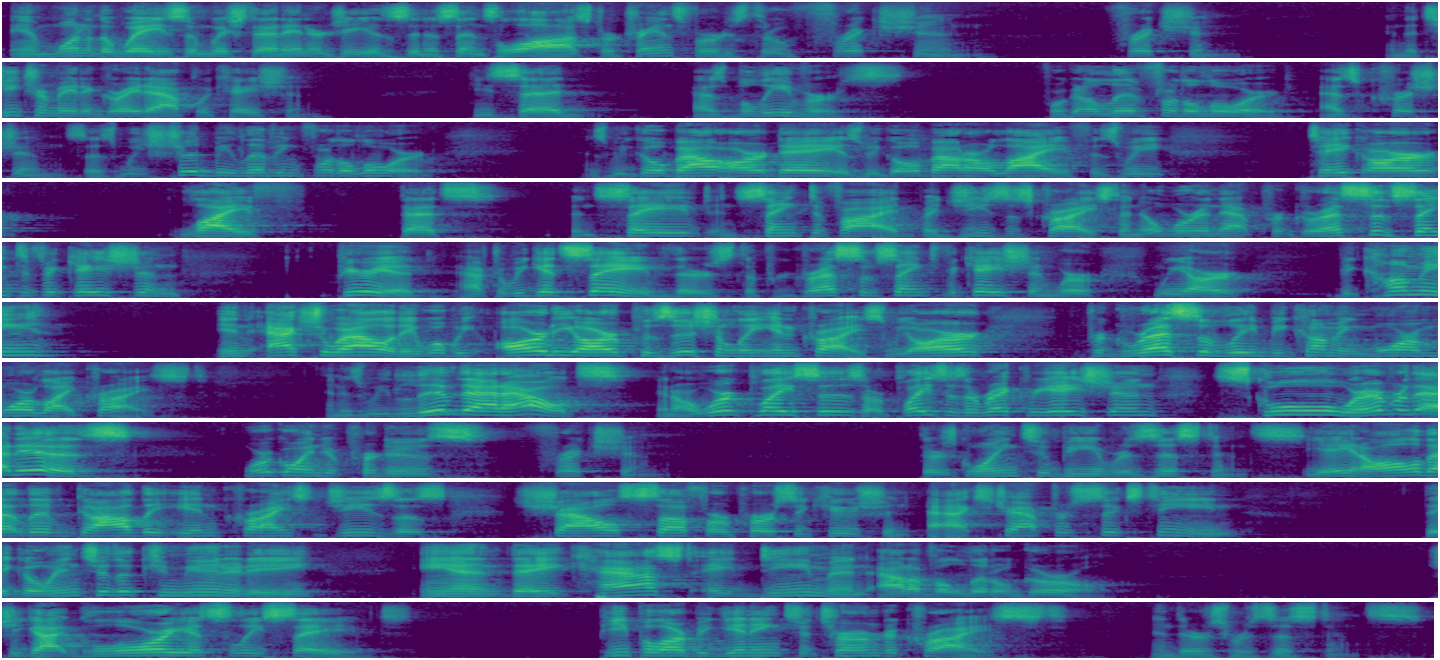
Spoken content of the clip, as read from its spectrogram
And one of the ways in which that energy is, in a sense, lost or transferred is through friction. Friction. And the teacher made a great application. He said, as believers, if we're going to live for the Lord as Christians, as we should be living for the Lord, as we go about our day, as we go about our life, as we take our life that's been saved and sanctified by Jesus Christ. I know we're in that progressive sanctification period. After we get saved, there's the progressive sanctification where we are becoming, in actuality, what we already are positionally in Christ. We are progressively becoming more and more like Christ. And as we live that out in our workplaces, our places of recreation, school, wherever that is, we're going to produce friction. There's going to be resistance. Yea, and all that live godly in Christ Jesus shall suffer persecution. Acts chapter 16, they go into the community and they cast a demon out of a little girl. She got gloriously saved. People are beginning to turn to Christ, and there's resistance.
